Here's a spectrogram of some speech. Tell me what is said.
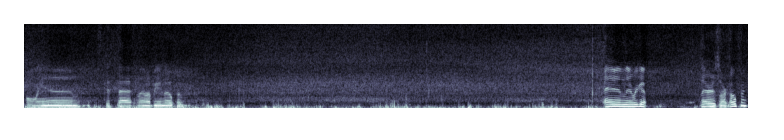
Fully in. Let's get that, and that'll be an open. And there we go. There's our open.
